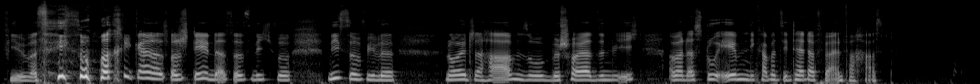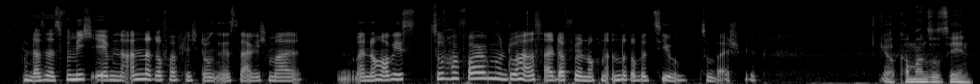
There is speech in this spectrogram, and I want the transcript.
viel, was ich so mache. Ich kann das verstehen, dass das nicht so, nicht so viele Leute haben, so bescheuert sind wie ich. Aber dass du eben die Kapazität dafür einfach hast. Und dass es für mich eben eine andere Verpflichtung ist, sage ich mal, meine Hobbys zu verfolgen und du hast halt dafür noch eine andere Beziehung, zum Beispiel. Ja, kann man so sehen.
